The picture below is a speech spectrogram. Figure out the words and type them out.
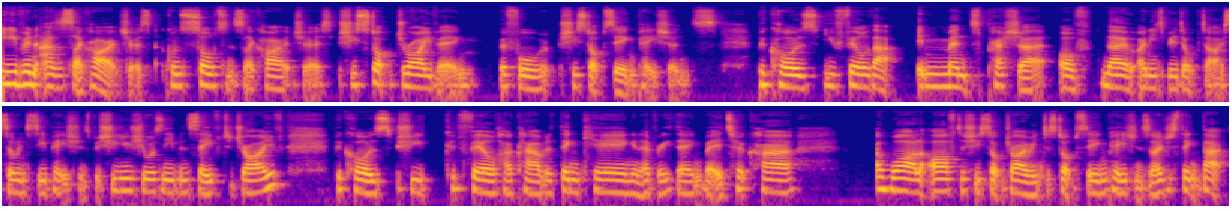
even as a psychiatrist, a consultant psychiatrist, she stopped driving before she stopped seeing patients because you feel that immense pressure of no i need to be a doctor. I still need to see patients. But she knew she wasn't even safe to drive because she could feel her clouded thinking and everything. But it took her a while after she stopped driving to stop seeing patients. And i just think that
